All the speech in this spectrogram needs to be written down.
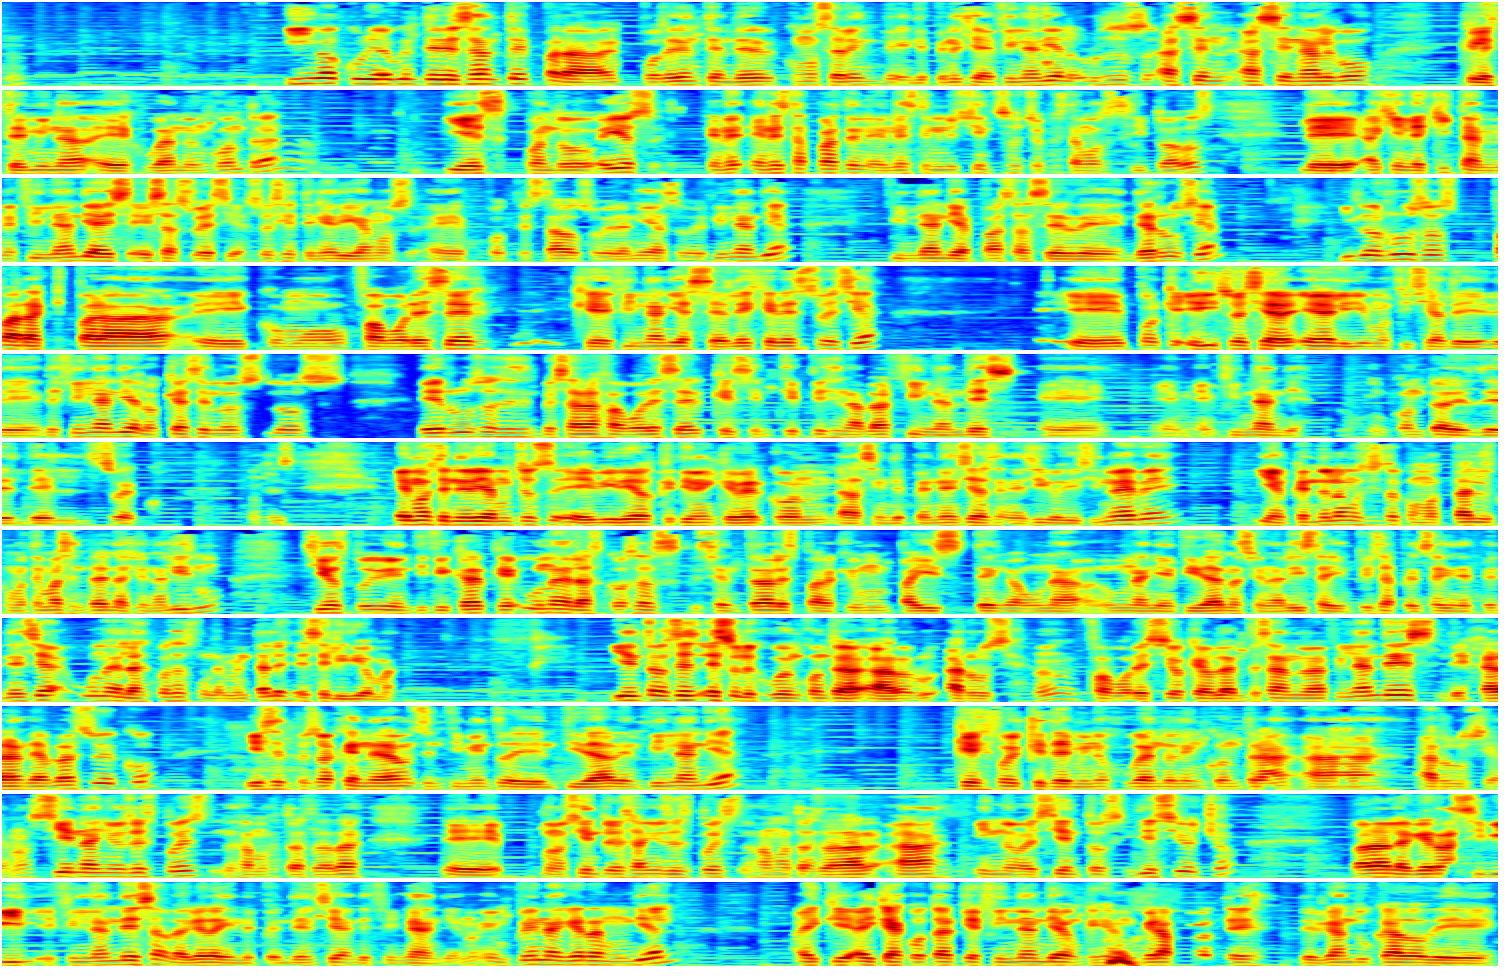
Y va a ocurrir algo interesante para poder entender cómo será la independencia de Finlandia. Los rusos hacen, hacen algo que les termina eh, jugando en contra, y es cuando ellos, en, esta parte, en este 1808 que estamos situados, a quien le quitan Finlandia es, a Suecia. Suecia tenía, digamos, eh, potestad o soberanía sobre Finlandia. Finlandia pasa a ser de, Rusia. Y los rusos, para, para eh, como favorecer que Finlandia se aleje de Suecia, eh, porque y Suecia era el idioma oficial de, Finlandia, lo que hacen los, los rusos es empezar a favorecer que, que empiecen a hablar finlandés en, Finlandia, en contra del, del sueco. Entonces, hemos tenido ya muchos eh, videos que tienen que ver con las independencias en el siglo XIX y aunque no lo hemos visto como tal, como tema central del nacionalismo, sí hemos podido identificar que una de las cosas centrales para que un país tenga una, identidad nacionalista y empiece a pensar en independencia, una de las cosas fundamentales es el idioma. Y entonces eso le jugó en contra a, Rusia, favoreció que empezaran a hablar finlandés, dejaran de hablar sueco, y eso empezó a generar un sentimiento de identidad en Finlandia, que fue el que terminó jugándole en contra a, Rusia. ¿no? 100 años después nos vamos a trasladar, eh, bueno, 110 años después nos vamos a trasladar a 1918 para la guerra civil finlandesa o la guerra de independencia de Finlandia. ¿no? En plena guerra mundial hay que, hay que acotar que Finlandia, aunque, era parte del gran ducado de,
